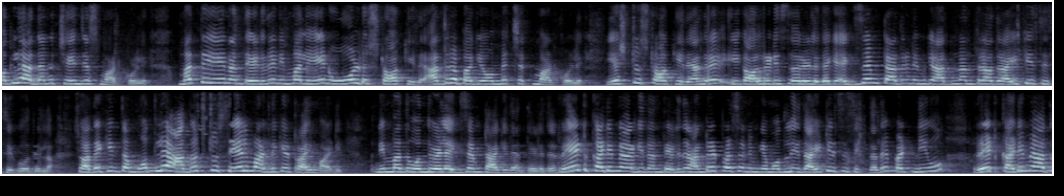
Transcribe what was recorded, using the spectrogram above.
ಮೊದಲೇ ಅದನ್ನು ಚೇಂಜಸ್ ಮಾಡ್ಕೊಳ್ಳಿ. ಮತ್ತೆ ಏನಂತ ಹೇಳಿದ್ರೆ ನಿಮ್ಮಲ್ಲಿ ಏನು ಓಲ್ಡ್ ಸ್ಟಾಕ್ ಇದೆ, ಅದರ ಬಗ್ಗೆ ಒಮ್ಮೆ ಚೆಕ್ ಮಾಡ್ಕೊಳ್ಳಿ. ಎಷ್ಟು ಸ್ಟಾಕ್ ಇದೆ ಅಂದರೆ ಈಗ ಆಲ್ರೆಡಿ ಸರ್ ಹೇಳಿದಾಗ ಎಕ್ಸೆಂಪ್ಟ್ ಆದರೆ ನಿಮಗೆ ಅದ ನಂತರ ಅದರ ಐ ಟಿ ಸಿ ಸಿಗೋದಿಲ್ಲ. ಸೊ ಅದಕ್ಕಿಂತ ಮೊದಲೇ ಆದಷ್ಟು ಸೇಲ್ ಮಾಡಲಿಕ್ಕೆ ಟ್ರೈ ಮಾಡಿ. ನಿಮ್ಮದು ಒಂದು ವೇಳೆ ಎಕ್ಸೆಂಪ್ಟ್ ಆಗಿದೆ ಅಂತ ಹೇಳಿದ್ರೆ ರೇಟ್ ಕಡಿಮೆ ಆಗಿದೆ ಅಂತ ಹೇಳಿದ್ರೆ ಹಂಡ್ರೆಡ್ ಪರ್ಸೆಂಟ್ ನಿಮಗೆ ಮೊದಲು ಇದು ಐ ಟಿ ಸಿ ಸಿಗ್ತದೆ ಬಟ್ ನೀವು ರೇಟ್ ಕಡಿಮೆ ಆದ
